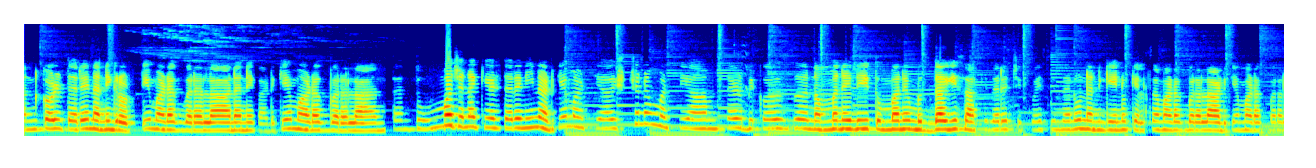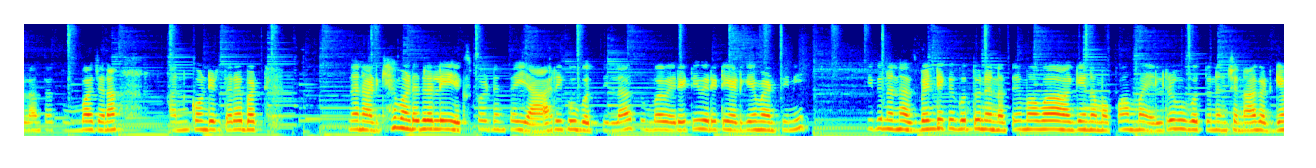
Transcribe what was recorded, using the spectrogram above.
ಅಂದ್ಕೊಳ್ತಾರೆ ನನಗೆ ರೊಟ್ಟಿ ಮಾಡೋಕ್ಕೆ ಬರಲ್ಲ, ನನಗೆ ಅಡುಗೆ ಮಾಡೋಕ್ಕೆ ಬರಲ್ಲ ಅಂತ ತುಂಬ ಜನ ಕೇಳ್ತಾರೆ, ನೀನು ಅಡುಗೆ ಮಾಡ್ತೀಯಾ? ಇಷ್ಟು ಚೆನ್ನಾಗಿ ಮಾಡ್ತೀಯಾ? ಅಂತೇಳಿ ಬಿಕಾಸ್ ನಮ್ಮ ಮನೇಲಿ ತುಂಬಾ ಮುದ್ದಾಗಿ ಸಾಕಿದ್ದಾರೆ, ಚಿಕ್ಕ ವಯಸ್ಸಿಂದನೂ ನನಗೇನು ಕೆಲಸ ಮಾಡೋಕ್ಕೆ ಬರಲ್ಲ, ಅಡುಗೆ ಮಾಡೋಕ್ಕೆ ಬರಲ್ಲ ಅಂತ ತುಂಬ ಜನ ಅಂದ್ಕೊಂಡಿರ್ತಾರೆ ಬಟ್ ನಾನು ಅಡುಗೆ ಮಾಡೋದ್ರಲ್ಲಿ ಎಕ್ಸ್ಪರ್ಟ್ ಅಂತ ಯಾರಿಗೂ ಗೊತ್ತಿಲ್ಲ. ತುಂಬ ವೆರೈಟಿ ವೆರೈಟಿ ಅಡುಗೆ ಮಾಡ್ತೀನಿ. ಇದು ನನ್ನ ಹಸ್ಬೆಂಡಿಗೆ ಗೊತ್ತು ನನ್ನ ಅತ್ತೆ ಮಾವ, ಹಾಗೆ ನಮ್ಮ ಅಪ್ಪ ಅಮ್ಮ ಎಲ್ರಿಗೂ ಗೊತ್ತು, ನಾನು ಚೆನ್ನಾಗಿ ಅಡುಗೆ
